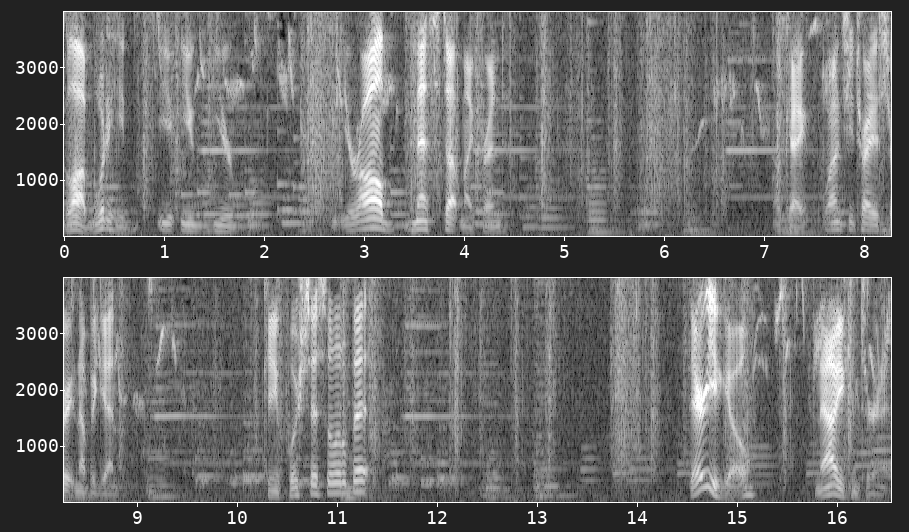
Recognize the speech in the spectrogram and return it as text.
Blob, what are you, you, you, you're, you're all messed up, my friend. Okay, why don't you try to straighten up again? Can you push this a little bit? There you go. Now you can turn it.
